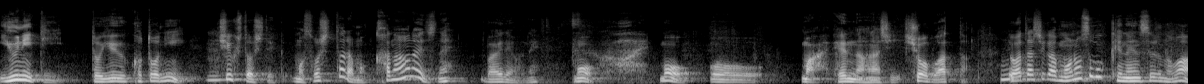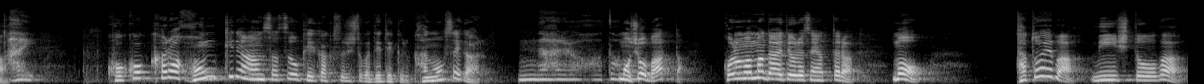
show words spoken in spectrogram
unity ということにシフトしていく、うん、もうそしたらもうかなわないですね。バイデンはね。もうもうまあ変な話勝負あった、で私がものすごく懸念するのは、はい、ここから本気で暗殺を計画する人が出てくる可能性がある。なるほど。もう勝負あった。このまま大統領選やったらもう例えば民主党が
